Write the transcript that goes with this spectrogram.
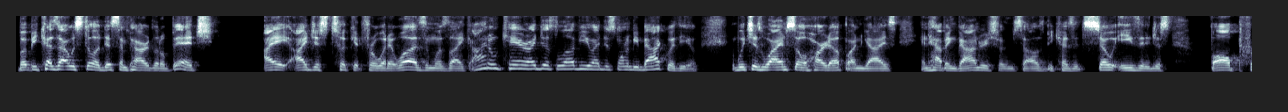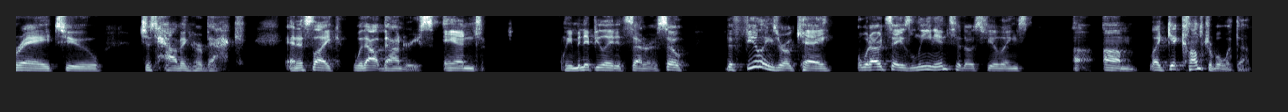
But because I was still a disempowered little bitch, I I just took it for what it was and was like, I don't care. I just love you. I just want to be back with you. Which is why I'm so hard up on guys and having boundaries for themselves because it's so easy to just fall prey to just having her back. And it's like without boundaries and we manipulate, etc. So the feelings are okay. What I would say is lean into those feelings, uh, um, like get comfortable with them.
